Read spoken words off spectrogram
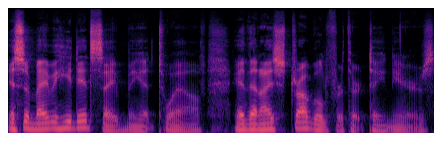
And so maybe He did save me at 12. And then I struggled for 13 years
